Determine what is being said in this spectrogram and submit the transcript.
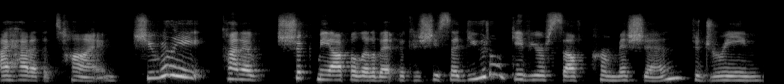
I had at the time, she really kind of shook me up a little bit because she said, You don't give yourself permission to dream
